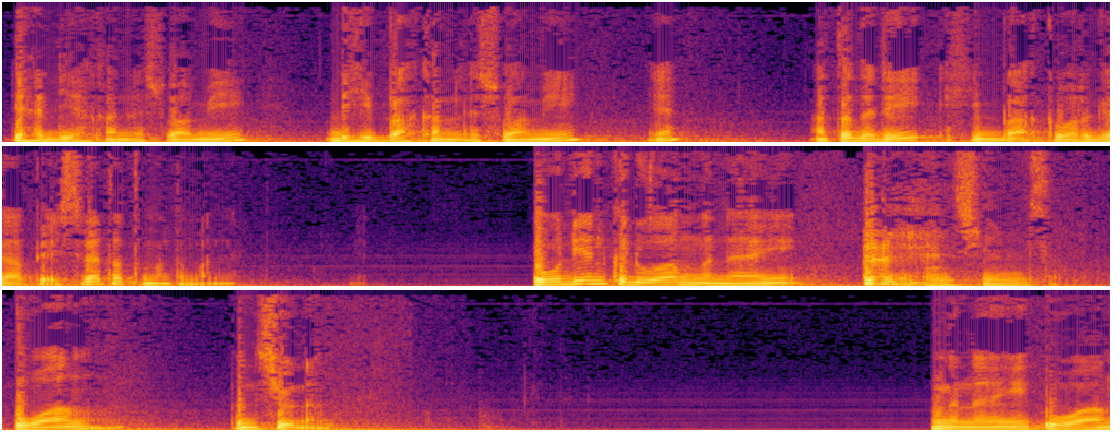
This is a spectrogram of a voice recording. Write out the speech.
dihadiahkan oleh suami, dihibahkan oleh suami, ya, atau dari hibah keluarga pihak istri atau teman-temannya. Kemudian kedua mengenai Pensiun. Uang pensiunan. Mengenai uang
